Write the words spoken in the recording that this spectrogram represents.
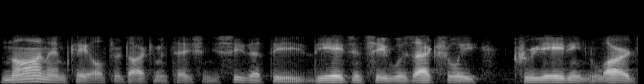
non MK Ultra documentation, you see that the the agency was actually creating large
